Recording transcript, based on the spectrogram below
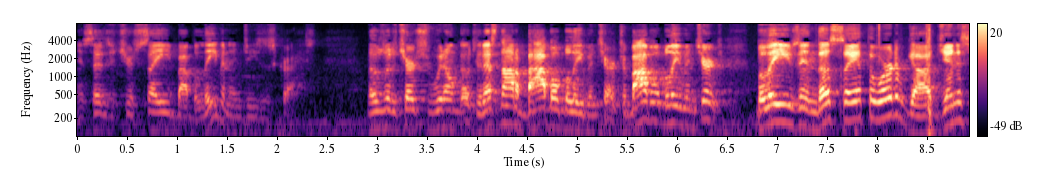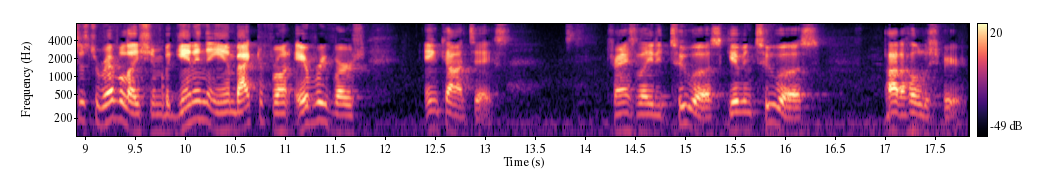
It says that you're saved by believing in Jesus Christ. Those are the churches we don't go to. That's not a Bible believing church. A Bible believing church believes in Thus saith the Word of God, Genesis to Revelation, beginning to end, back to front, every verse in context. Translated to us, given to us by the Holy Spirit.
